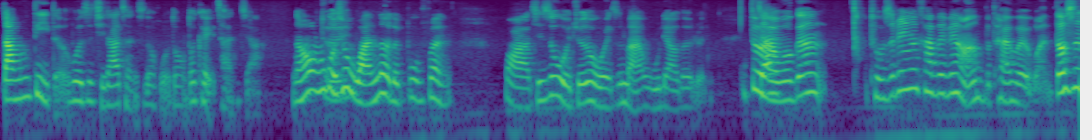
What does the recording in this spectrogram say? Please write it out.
当地的或者是其他城市的活动都可以参加。然后如果是玩乐的部分，哇，其实我觉得我也是蛮无聊的人。对啊，我跟土司边跟咖啡边好像不太会玩，都是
